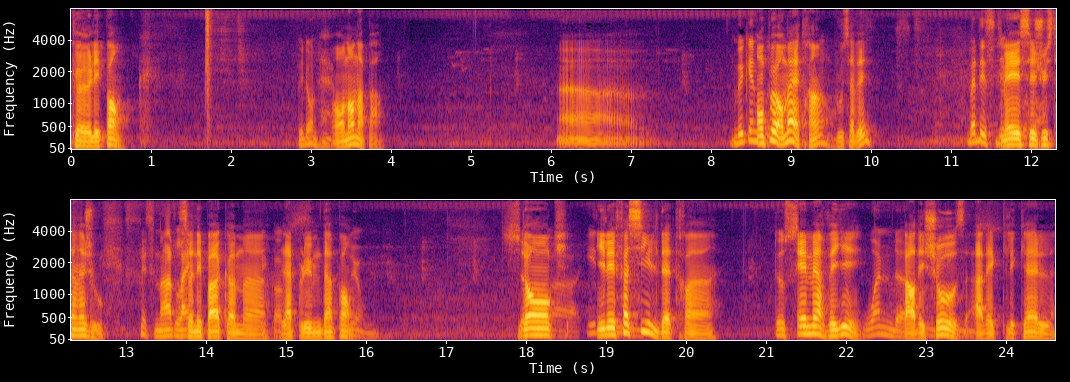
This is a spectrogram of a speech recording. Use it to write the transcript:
que les pans. On n'en a pas. On peut en mettre, hein, vous savez, mais c'est juste un ajout. Ce n'est pas comme euh, la plume d'un pan. Donc, il est facile d'être euh, émerveillé par des choses avec lesquelles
